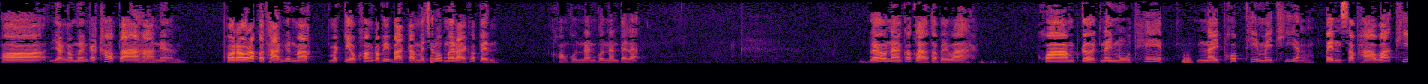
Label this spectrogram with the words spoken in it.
พออย่างก็เหมือนกับข้าวปลาอาหารเนี่ย พอเรารับประทานขึ้นมามาเกี่ยวข้องกับวิบากกรรมมาชรูปเมื่อไหร่ก็เป็นของคนนั้นคนนั้นไปแล้วแล้วนางก็กล่าวต่อไปว่า ความเกิดในหมู่เทพในภพที่ไม่เที่ยง เป็นสภาวะที่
